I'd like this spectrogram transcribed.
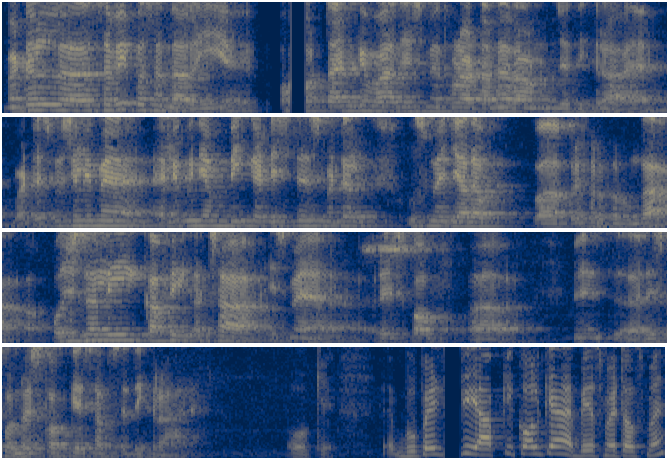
मेटल सभी पसंद आ रही है। बहुत टाइम के बाद इसमें थोड़ा टर्न अराउंड मुझे दिख रहा है। बट स्पेशली मैं एल्यूमिनियम बीइंग डिस्टेंस मेटल उसमें ज़्यादा प्रेफर करूँगा। ओरिजिनली काफ़ी अच्छा इसमें risk off means risk on risk off के हिसाब से दिख रहा है। ओके भूपेश जी, आपकी कॉल क्या है बेस मेटल्स में?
